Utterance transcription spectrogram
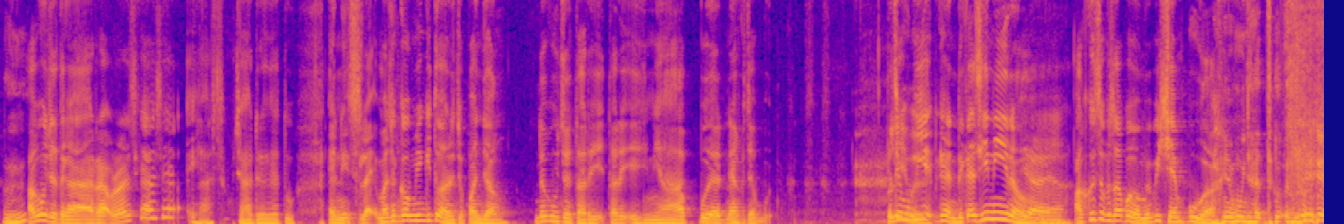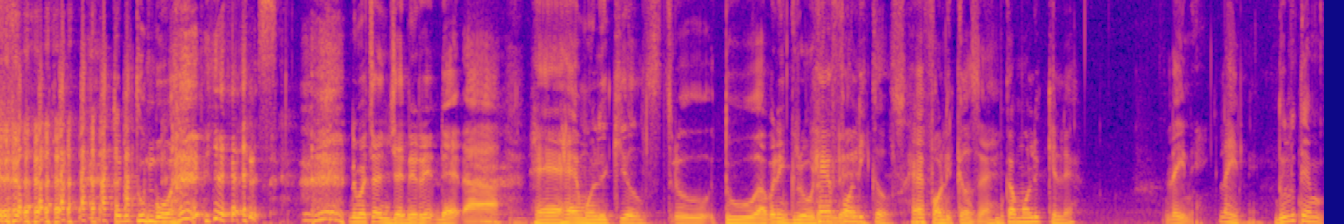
Hmm? Aku macam tengah rap rap Sekarang saya Eh asal macam ada tu. And it's like Macam kau punya gitu Ada macam panjang Dan aku macam tarik Tarik Eh ni apa Dan aku cabut Pelik Macam apa? weird kan? Dekat sini tau. Ya, ya. Aku siapa-siapa Maybe shampoo lah Yang pun jatuh Tu dia tumbuh Yes. Dia macam generate that uh, Hair hair molecules Through To apa ni grow Hair follicles. Hair follicles eh? Bukan molekul ya Lain eh? Lain ni Dulu time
